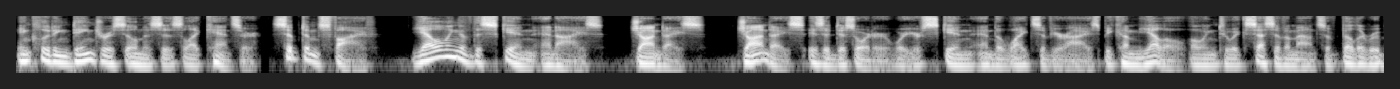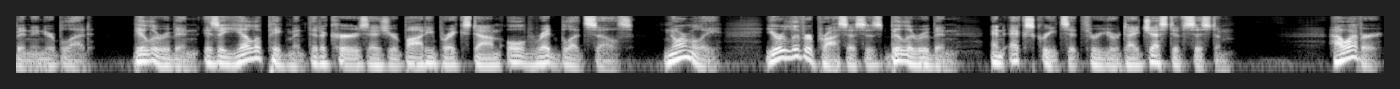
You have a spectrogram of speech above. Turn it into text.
including dangerous illnesses like cancer. Symptoms 5. Yellowing of the skin and eyes, jaundice, Jaundice is a disorder where your skin and the whites of your eyes become yellow owing to excessive amounts of bilirubin in your blood. Bilirubin is a yellow pigment that occurs as your body breaks down old red blood cells. Normally, your liver processes bilirubin and excretes it through your digestive system. However,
